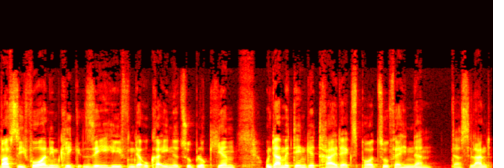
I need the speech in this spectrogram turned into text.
warf sie vor, in dem Krieg Seehäfen der Ukraine zu blockieren und damit den Getreideexport zu verhindern. Das Land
